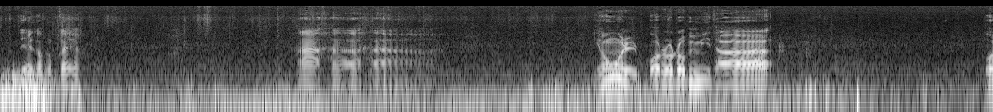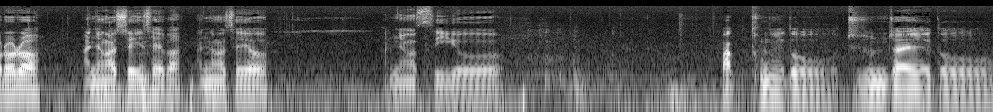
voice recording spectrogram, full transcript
내려가 볼까요? 아하하. 용을 뽀로로입니다. 뽀로로 안녕하세요 인사해봐. 안녕하세요. 안녕하세요. 박통에도 주준자에도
